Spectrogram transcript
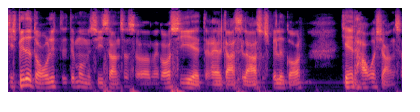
de spillede dårligt, det, det må man sige Santos, og man kan også sige, at Real Garcilaso spillede godt. De havde et hav af chancer,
